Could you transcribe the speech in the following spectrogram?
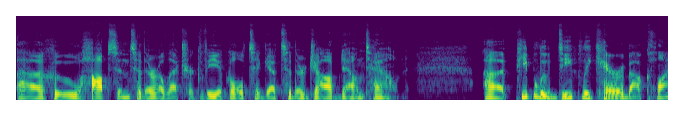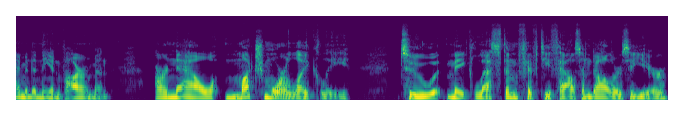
uh, who hops into their electric vehicle to get to their job downtown. Uh, people who deeply care about climate and the environment are now much more likely to make less than $50,000 a year,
